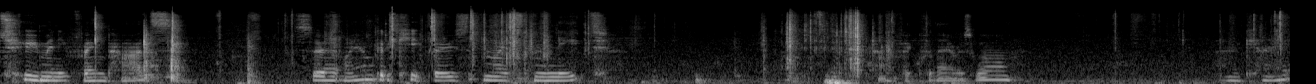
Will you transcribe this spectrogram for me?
too many foam pads. So I am going to keep those nice and neat. Perfect for there as well. Okay,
